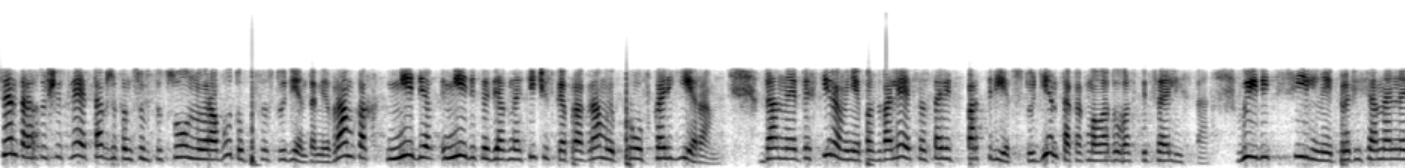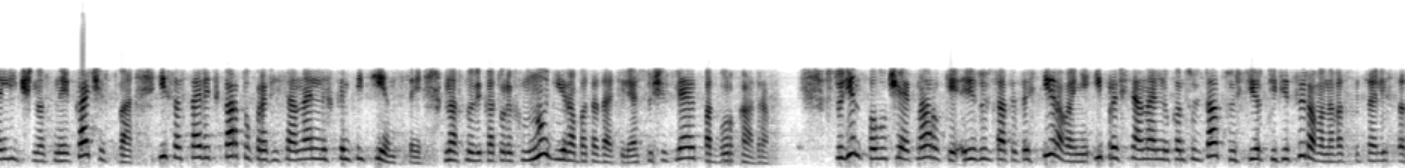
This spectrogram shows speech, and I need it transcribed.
Центр осуществляет также консультационную работу со студентами в рамках медико-диагностической программы «Профкарьера». Данное тестирование позволяет составить составить портрет студента как молодого специалиста, выявить сильные профессионально-личностные качества и составить карту профессиональных компетенций, на основе которых многие работодатели осуществляют подбор кадров. Студент получает на руки результаты тестирования и профессиональную консультацию сертифицированного специалиста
